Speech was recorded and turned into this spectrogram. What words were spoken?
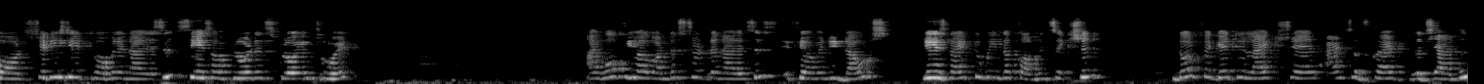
for steady state thermal analysis. Say some fluid is flowing through it. I hope you have understood the analysis. If you have any doubts, please write to me in the comment section. Don't forget to like, share and subscribe to the channel.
